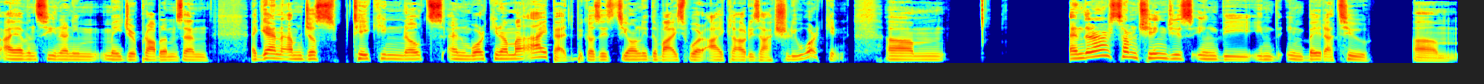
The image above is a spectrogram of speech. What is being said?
I haven't seen any major problems. And again, I'm just taking notes and working on my iPad because it's the only device where iCloud is actually working. Um, and there are some changes in the in in beta 2 um,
